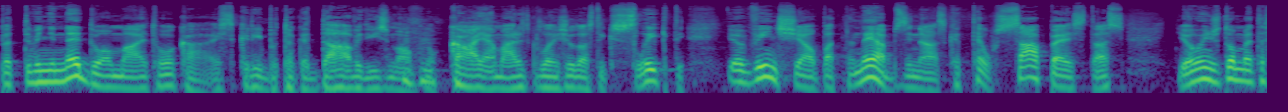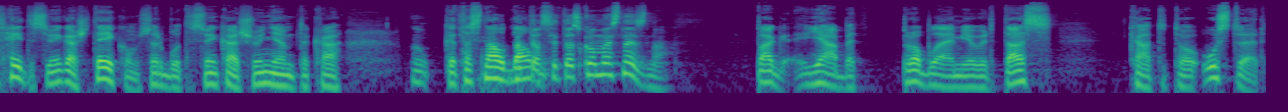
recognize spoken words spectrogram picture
bet viņi nedomāja to, kā es gribu tagad Dāvidu izmaukt no kājām, ar es gribu, lai viņš jūtas tik slikti. Jo viņš jau pat neapzinās, ka tev sāpēs tas, jo viņš domā, tas, hei, tas ir vienkārši teikums, varbūt tas vienkārši viņam tā kā, nu, ka tas nav daudz. tas ir tas, ko mēs nezinām. Paga, jā, bet problēma jau ir tas, kā tu to uztver.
